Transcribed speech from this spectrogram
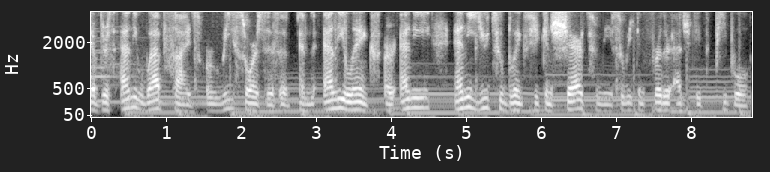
if there's any websites or resources and, and, any links or any any youtube links you can share to me so we can further educate the people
